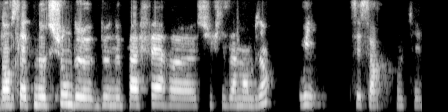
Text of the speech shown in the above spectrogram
Dans cette notion de, de ne pas faire suffisamment bien. Oui, c'est ça. Ok.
